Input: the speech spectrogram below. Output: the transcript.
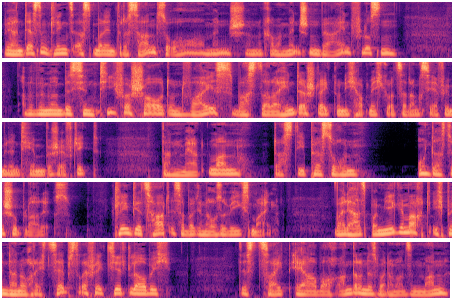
Währenddessen klingt es erstmal interessant, so, oh Mensch, dann kann man Menschen beeinflussen. Aber wenn man ein bisschen tiefer schaut und weiß, was da dahinter steckt, und ich habe mich Gott sei Dank sehr viel mit den Themen beschäftigt, dann merkt man, dass die Person unterste Schublade ist. Klingt jetzt hart, ist aber genauso, wie ich es meine. Weil er hat es bei mir gemacht, ich bin dann auch recht selbstreflektiert, glaube ich. Das zeigt er aber auch anderen, das war damals ein Mann,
